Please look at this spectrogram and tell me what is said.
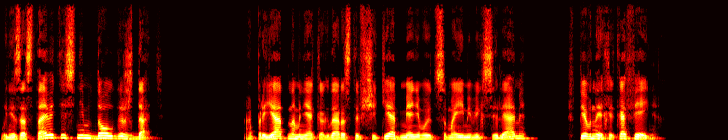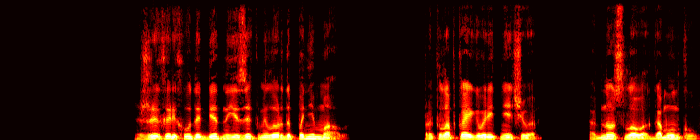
вы не заставите с ним долго ждать. А приятно мне, когда ростовщики обмениваются моими векселями в пивных и кофейнях. Жихарь худо-бедный язык милорда понимал. Про Колобка и говорить нечего. Одно слово — гомункул.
